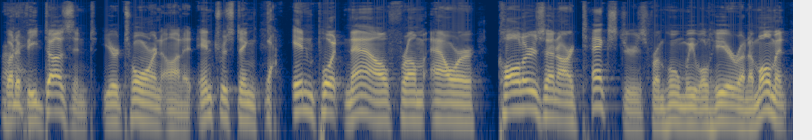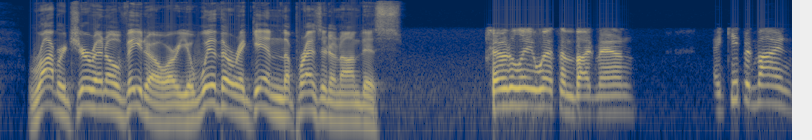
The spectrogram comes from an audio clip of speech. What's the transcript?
But if he doesn't, you're torn on it. Interesting Yeah. input now from our callers and our texters, from whom we will hear in a moment. Robert, you're in Oviedo. Are you with or again the president on this? Totally with them, bud man. And keep in mind,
